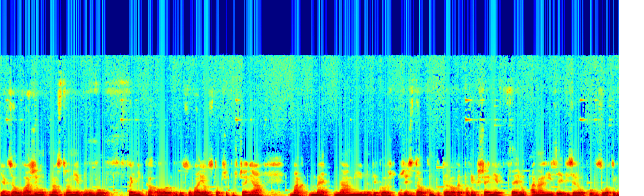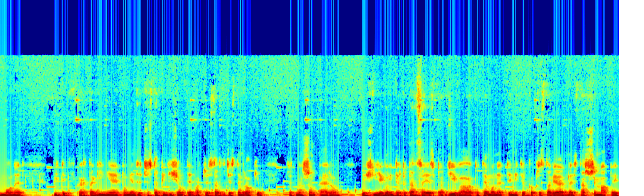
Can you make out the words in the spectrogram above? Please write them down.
Jak zauważył na stronie www.fenika.org, wysuwając to przypuszczenia, McMenamin wykorzystał komputerowe powiększenie w celu analizy wizerunków złotych monet bitych w Kartaginie pomiędzy 350 a 320 rokiem przed naszą erą. Jeśli jego interpretacja jest prawdziwa, to te monety nie tylko przedstawiają najstarsze mapy,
